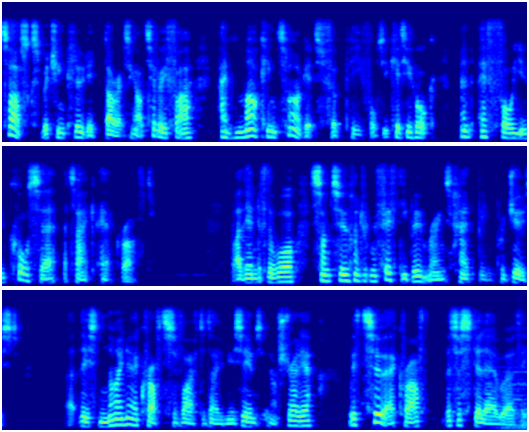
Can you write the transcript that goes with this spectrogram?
tasks which included directing artillery fire and marking targets for P-40 Kittyhawk and F-4U Corsair attack aircraft. By the end of the war, some 250 boomerangs had been produced. At least nine aircraft survive today in museums in Australia, with two aircraft that are still airworthy.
